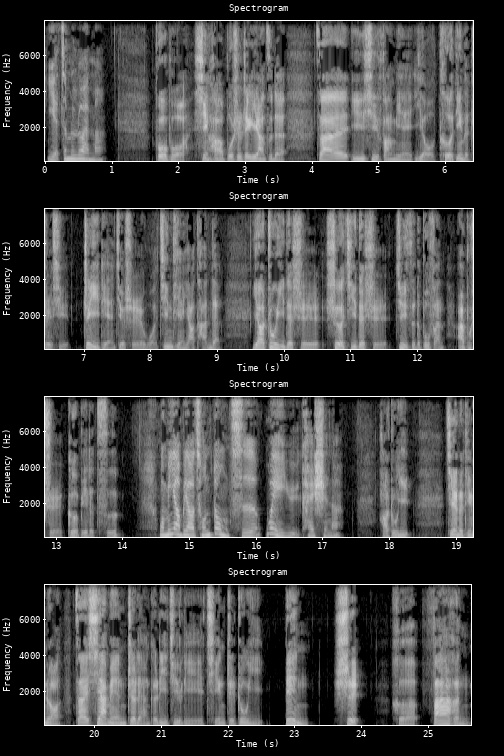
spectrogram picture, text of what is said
也这么乱吗？不不，幸好不是这个样子的，在语序方面有特定的秩序，这一点就是我今天要谈的。要注意的是，涉及的是句子的部分，而不是个别的词。我们要不要从动词谓语开始呢？好，注意，亲爱的听众，在下面这两个例句里，请只注意 been 是和 fahren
